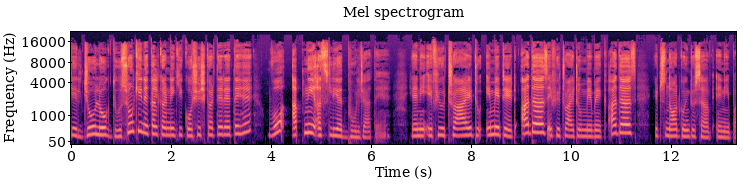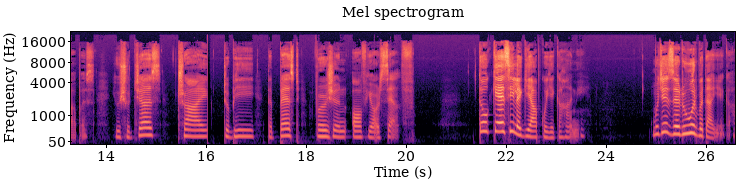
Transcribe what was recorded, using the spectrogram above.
کہ جو لوگ دوسروں کی نقل کرنے کی کوشش کرتے رہتے ہیں وہ اپنی اصلیت بھول جاتے ہیں یعنی if you try to imitate others if you try to mimic others it's not going to serve any purpose you should just try to be the best version of yourself تو کیسی لگی آپ کو یہ کہانی مجھے ضرور بتائیے گا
